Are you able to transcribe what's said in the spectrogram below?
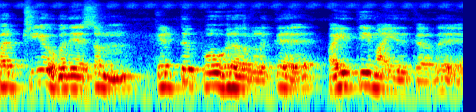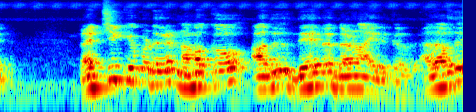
பற்றிய உபதேசம் கெட்டு போகிறவர்களுக்கு பைத்தியமாயிருக்கிறது. ரட்சிக்கப்படுகிற நமக்கோ அது தேவ பலனாயிருக்கிறது. அதாவது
